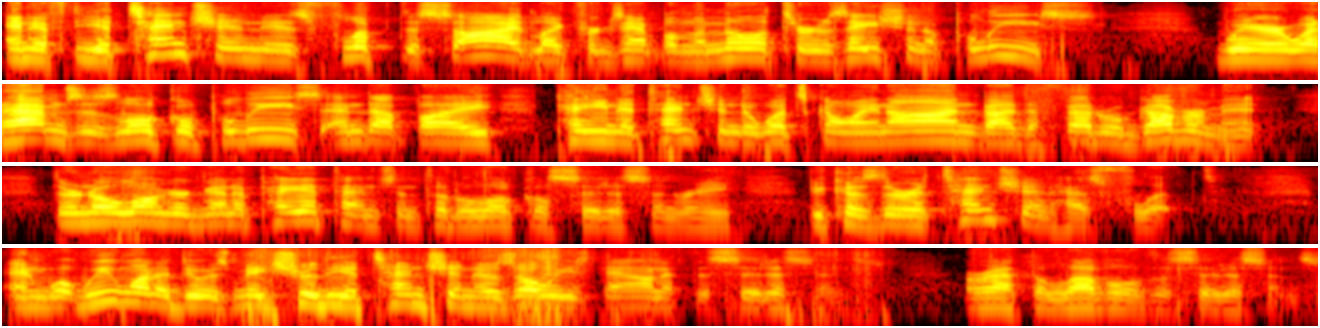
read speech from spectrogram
And if the attention is flipped aside, like for example in the militarization of police, where what happens is local police end up by paying attention to what's going on by the federal government, they're no longer going to pay attention to the local citizenry because their attention has flipped. And what we want to do is make sure the attention is always down at the citizens or at the level of the citizens.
